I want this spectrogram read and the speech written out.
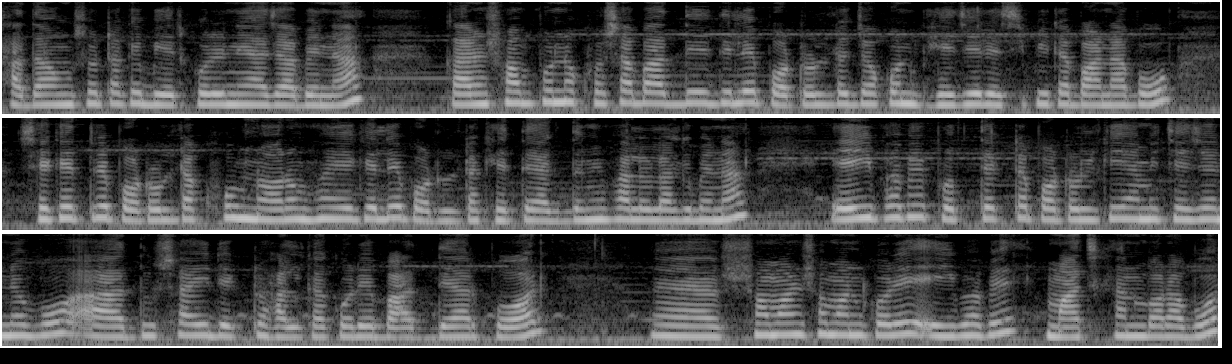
সাদা অংশটাকে বের করে নেওয়া যাবে না। কারণ সম্পূর্ণ খোসা বাদ দিয়ে দিলে পটলটা যখন ভেজে রেসিপিটা বানাবো, সেক্ষেত্রে পটলটা খুব নরম হয়ে গেলে পটলটা খেতে একদমই ভালো লাগবে না। এইভাবে প্রত্যেকটা পটলকেই আমি চেঁচে নেব আর দু সাইড একটু হালকা করে বাদ দেওয়ার পর সমান সমান করে এইভাবে মাঝখান বরাবর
